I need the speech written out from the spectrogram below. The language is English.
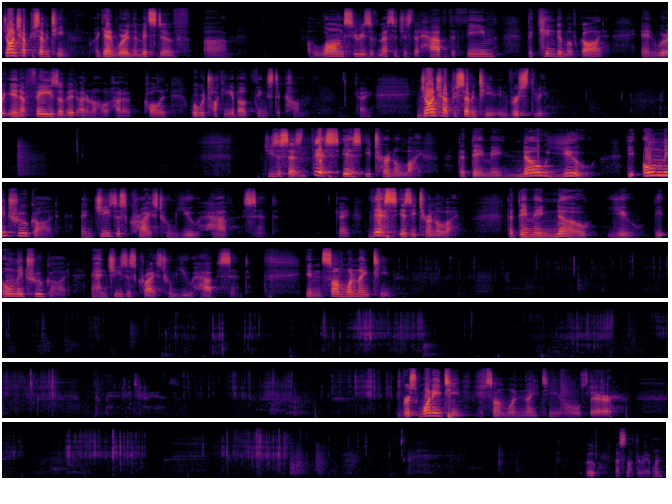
John chapter 17. Again, we're in the midst of um, a long series of messages that have the theme, the kingdom of God. And we're in a phase of it, I don't know how, how to call it, where we're talking about things to come. Okay? John chapter 17, in verse 3. Jesus says, This is eternal life, that they may know you, the only true God, and Jesus Christ, whom you have sent. Okay? This is eternal life, that they may know you, the only true God, and Jesus Christ, whom you have sent. In Psalm 119, verse 118 Psalm 119, almost there. Oh, that's not the right one.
